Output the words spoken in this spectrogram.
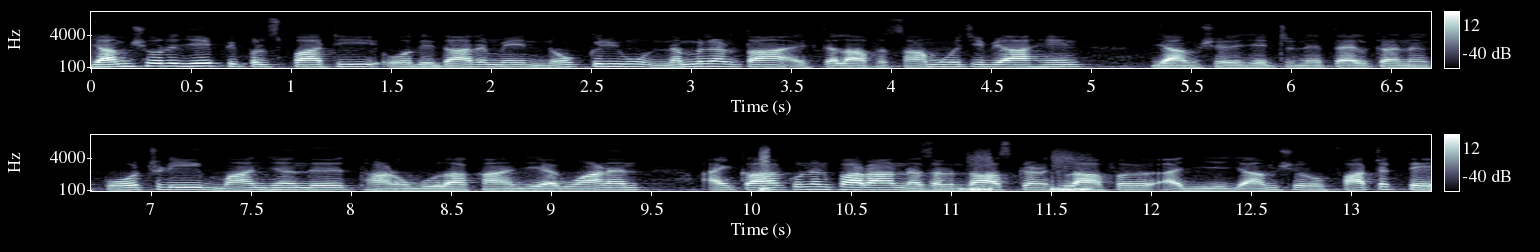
जाम शोर जे पीपल्स पार्टी उहिदेदार में नौकिरियूं न मिलण तां इख़्तिलाफ़ साम्हूं अची विया आहिनि जाम शोर जे टिन तहलकनि कोठड़ी मांझंद थाणो बूला ख़ान जे अॻुवाणनि ऐं कारकुननि पारां नज़र अंदाज़ करणु ख़िलाफ़ु अॼु जे जाम शोरो फाटक ते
